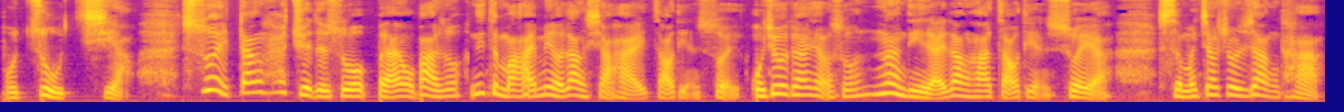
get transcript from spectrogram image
不住脚。所以当他觉得说，本来我爸说你怎么还没有让小孩早点睡，我就会跟他讲说，那你来让他早点睡啊？什么叫做让他？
